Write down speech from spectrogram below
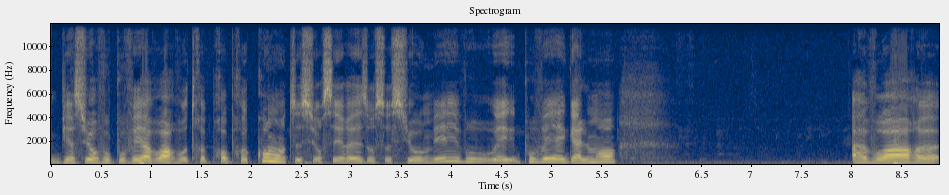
Bien sûr, vous pouvez avoir votre propre compte sur ces réseaux sociaux, mais vous pouvez également avoir euh,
